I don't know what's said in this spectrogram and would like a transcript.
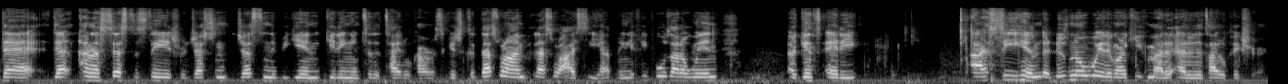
that that kind of sets the stage for Justin Justin to begin getting into the title conversation. 'Cause that's what I'm that's what I see happening. If he pulls out a win against Eddie, I see him that there's no way they're going to keep him out of, out of the title picture.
